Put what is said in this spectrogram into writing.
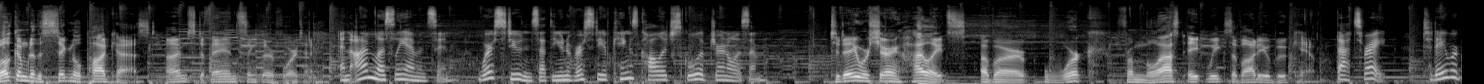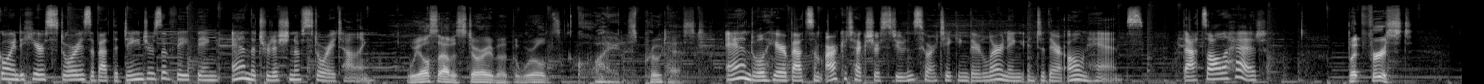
Welcome to the Signal Podcast. I'm Stefan Sinclair Forte. And I'm Leslie Amundsen. We're students at the University of King's College School of Journalism. Today we're sharing highlights of our work from the last eight weeks of Audio Boot Camp. That's right. Today we're going to hear stories about the dangers of vaping and the tradition of storytelling. We also have a story about the world's quietest protest. And we'll hear about some architecture students who are taking their learning into their own hands. That's all ahead. But first,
